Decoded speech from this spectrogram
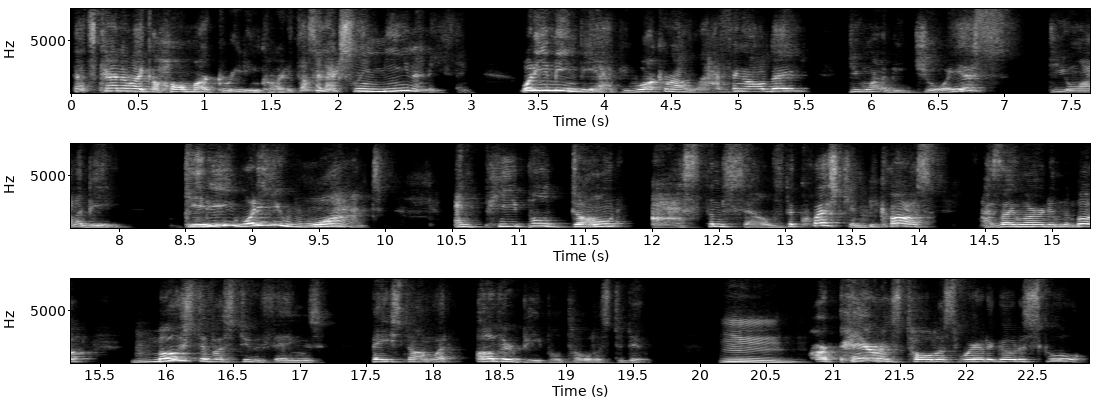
that's kind of like a Hallmark greeting card. It doesn't actually mean anything. What do you mean be happy? Walk around laughing all day? Do you want to be joyous? Do you want to be giddy? What do you want? And people don't ask themselves the question because, as I learned in the book, most of us do things based on what other people told us to do. Mm. Our parents told us where to go to school.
